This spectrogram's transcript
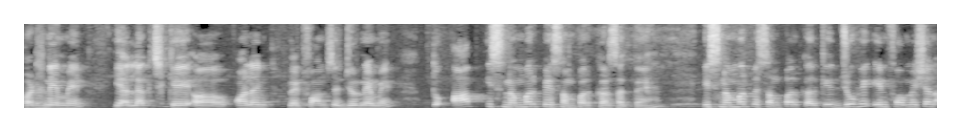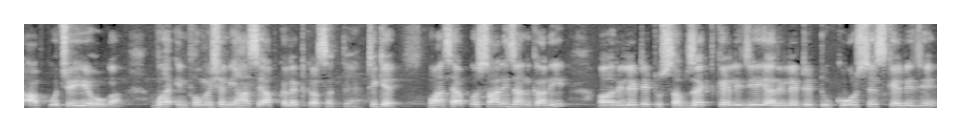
पढ़ने में या लक्ष्य के ऑनलाइन प्लेटफॉर्म से जुड़ने में तो आप इस नंबर पे संपर्क कर सकते हैं। इस नंबर पे संपर्क करके जो भी इन्फॉर्मेशन आपको चाहिए होगा वह इन्फॉर्मेशन यहाँ से आप कलेक्ट कर सकते हैं ठीक है? वहाँ से आपको सारी जानकारी रिलेटेड टू सब्जेक्ट कह लीजिए या रिलेटेड टू कोर्सेज कह लीजिए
